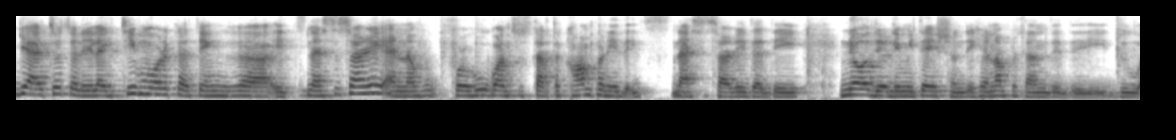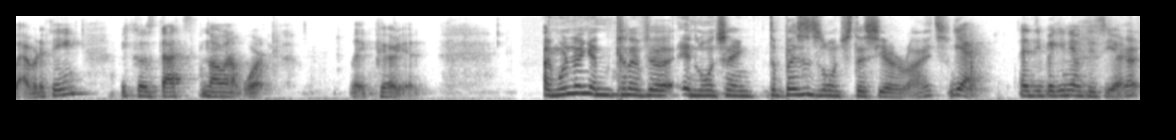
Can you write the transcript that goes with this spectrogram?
yeah, totally. Like teamwork, I think uh, it's necessary, and for who wants to start a company, it's necessary that they know their limitation. They cannot pretend that they do everything because that's not gonna work. Like, period. I'm wondering, in kind of uh, in launching the business launch this year, right? Yeah at the beginning of this year.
